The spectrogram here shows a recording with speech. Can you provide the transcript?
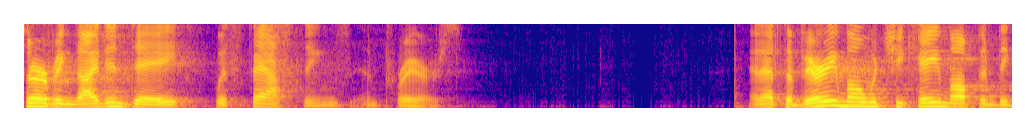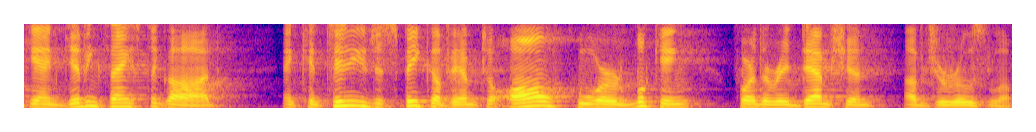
serving night and day with fastings and prayers. And at the very moment she came up and began giving thanks to God and continued to speak of him to all who were looking for the redemption of Jerusalem.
